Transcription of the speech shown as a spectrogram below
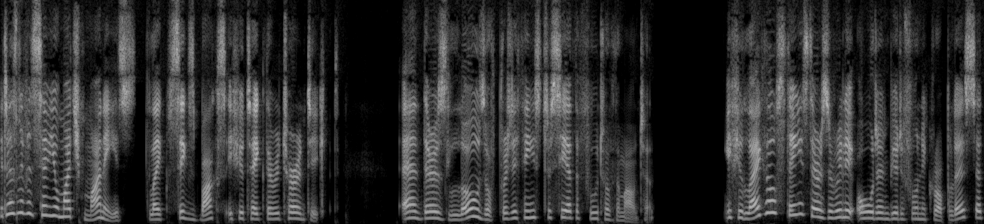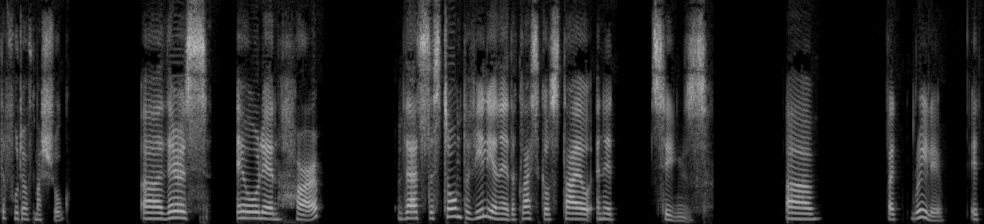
It doesn't even save you much money. It's like six bucks if you take the return ticket. And there's loads of pretty things to see at the foot of the mountain. If you like those things, there's a really old and beautiful necropolis at the foot of Mashuk. Uh, there's Aeolian Harp. That's the stone pavilion in the classical style, and it sings. Uh, like really, it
